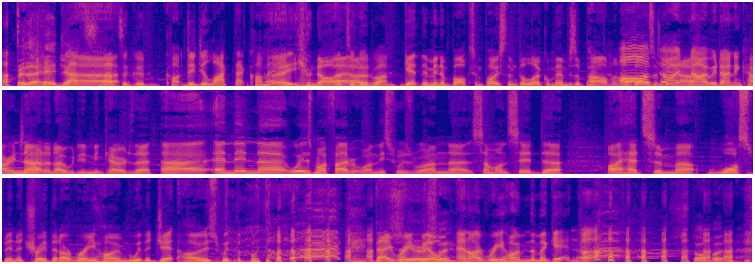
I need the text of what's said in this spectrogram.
with a hedge up. That's that's a good. Co- Did you like that comment? Uh, you know, That's a a good one. Get them in a box and post them to local members of parliament. I thought it oh, was a bit don't harsh. no, we don't encourage No, that. no, no, we didn't encourage that. Uh, and then, uh, where's my favourite one? This was one uh, someone said. Uh, I had some uh, wasp in a tree that I rehomed with a jet hose. With the, with the they rebuilt, Seriously? and I rehomed them again. Stop it.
